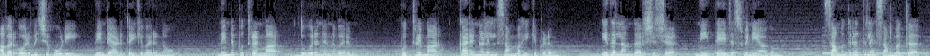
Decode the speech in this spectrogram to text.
അവർ ഒരുമിച്ച് കൂടി നിന്റെ അടുത്തേക്ക് വരുന്നു. നിന്റെ പുത്രന്മാർ ദൂരെ നിന്ന് വരും. പുത്രിമാർ കരങ്ങളിൽ സംവഹിക്കപ്പെടും. ഇതെല്ലാം ദർശിച്ച് നീ തേജസ്വിനിയാകും. സമുദ്രത്തിലെ സമ്പത്ത്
